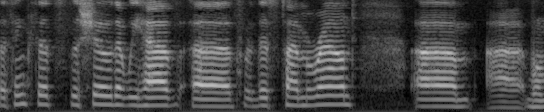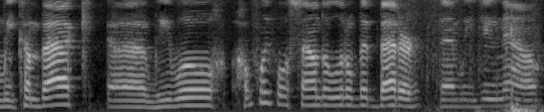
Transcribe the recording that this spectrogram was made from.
I think that's the show that we have uh, for this time around. Um, uh, when we come back, uh, we will hopefully we'll sound a little bit better than we do now.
